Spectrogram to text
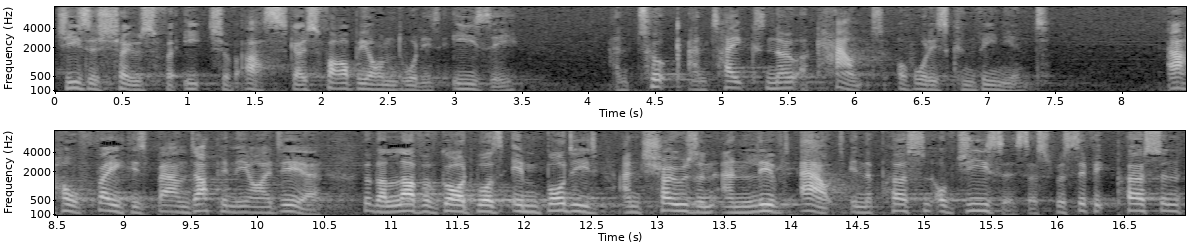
Jesus shows for each of us goes far beyond what is easy and took and takes no account of what is convenient. Our whole faith is bound up in the idea that the love of God was embodied and chosen and lived out in the person of Jesus, a specific person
